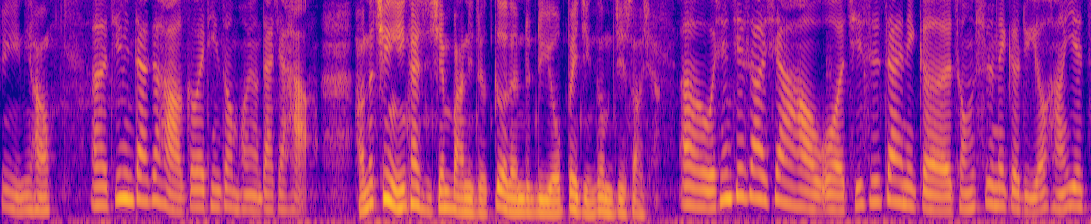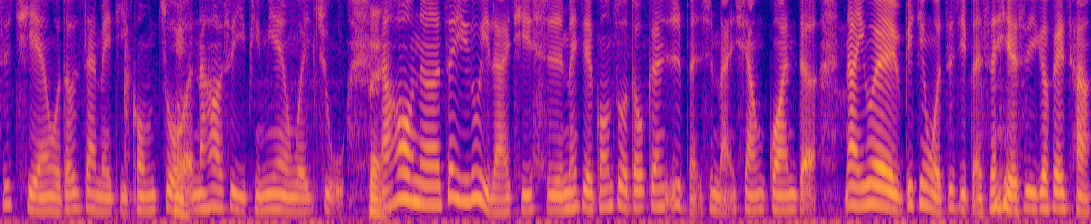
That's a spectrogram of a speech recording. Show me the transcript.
庆颖你好，呃，金明大哥好，各位听众朋友大家好。好，那庆颖一开始先把你的个人的旅游背景跟我们介绍一下。呃，我先介绍一下哈，我其实，在那个从事那个旅游行业之前，我都是在媒体工作，然后是以平面为主。对。然后呢，这一路以来，其实媒体的工作都跟日本是蛮相关的。那因为毕竟我自己本身也是一个非常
